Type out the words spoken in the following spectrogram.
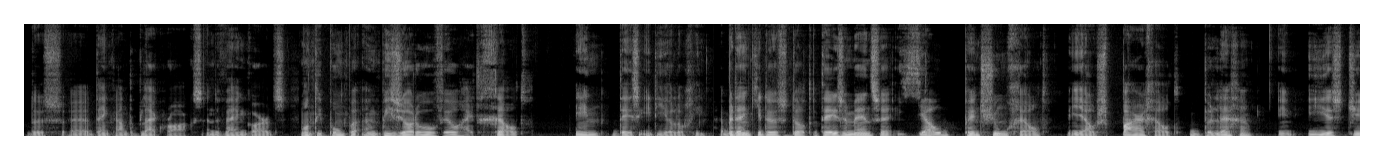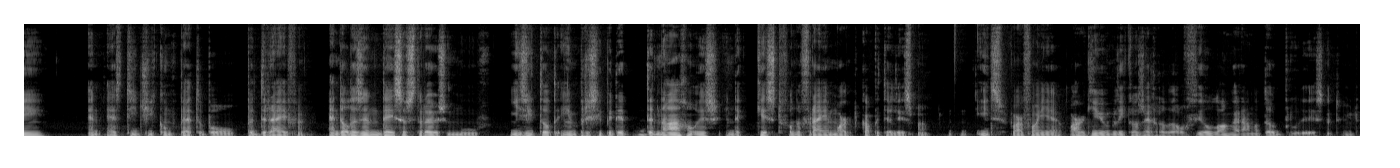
Dus uh, denk aan de BlackRocks en de Vanguards. Want die pompen een bizarre hoeveelheid geld in deze ideologie. Bedenk je dus dat deze mensen jouw pensioengeld en jouw spaargeld beleggen in ESG en SDG-compatible bedrijven. En dat is een desastreuze move. Je ziet dat in principe dit de nagel is in de kist van de vrije marktkapitalisme. Iets waarvan je arguably kan zeggen dat het al veel langer aan het doodbloeden is natuurlijk.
